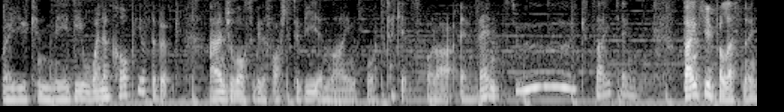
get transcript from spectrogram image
where you can maybe win a copy of the book. And you'll also be the first to be in line for tickets for our events. Ooh, exciting! Thank you for listening.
